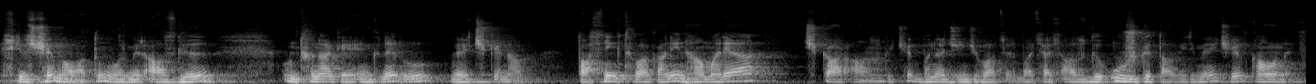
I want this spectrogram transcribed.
Իսկ ես չեմ հավատում, որ մեր ազգը ընդունակ է ընկնել ու վեր չկենալ։ 15 թվականին համարյա չկար ազգը, չէ, բնաջինջված էր, բայց այս ազգը ուժ գտավ իր մեջ եւ կանոնեց։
